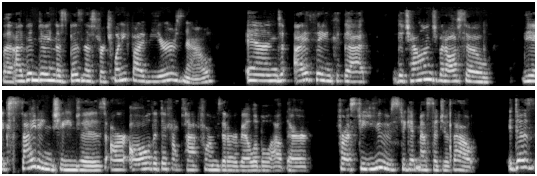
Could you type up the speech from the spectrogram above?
but I've been doing this business for 25 years now. And I think that the challenge, but also the exciting changes are all the different platforms that are available out there for us to use to get messages out. It does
